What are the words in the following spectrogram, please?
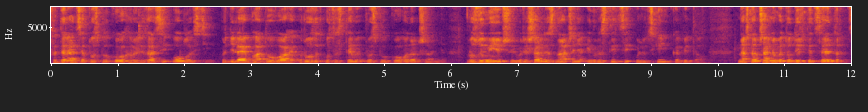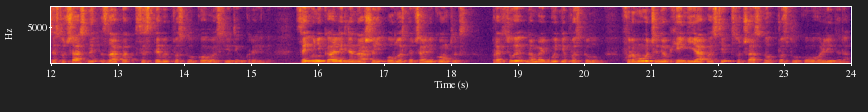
Федерація профспілкових організацій області приділяє багато уваги розвитку системи профспілкового навчання, розуміючи вирішальне значення інвестицій у людський капітал. Наш навчально-методичний центр це сучасний заклад системи профспілкової освіти України. Цей унікальний для нашої області навчальний комплекс працює на майбутнє профспілок, формуючи необхідні якості сучасного профспілкового лідера,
